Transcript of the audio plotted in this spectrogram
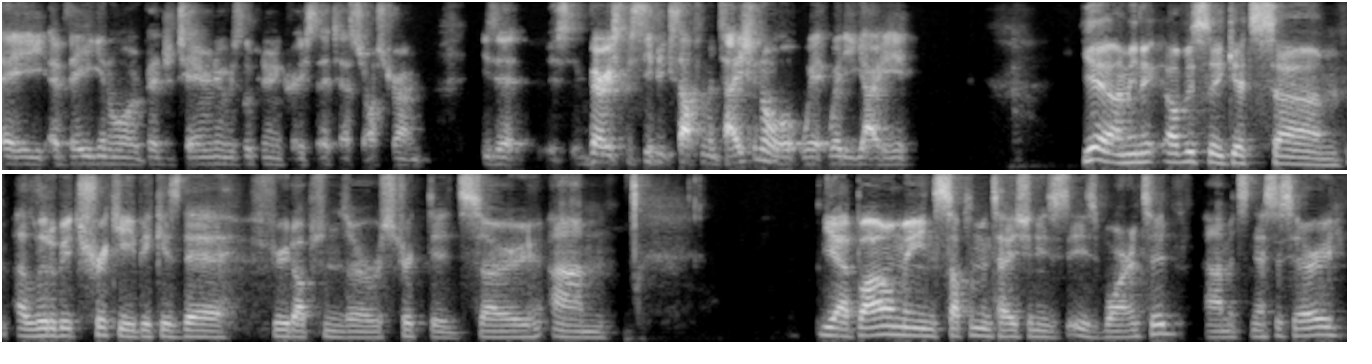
a vegan or a vegetarian who is looking to increase their testosterone? Is it very specific supplementation, or where, where do you go here? Yeah, I mean, it obviously gets um, a little bit tricky because their food options are restricted. So, um, yeah, by all means, supplementation is is warranted. Um, it's necessary,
